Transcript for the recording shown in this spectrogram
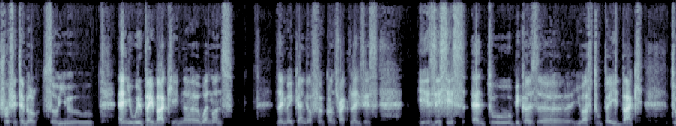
profitable. So you and you will pay back in uh, one month. They make kind of a contract like this this is and to because uh, you have to pay it back to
